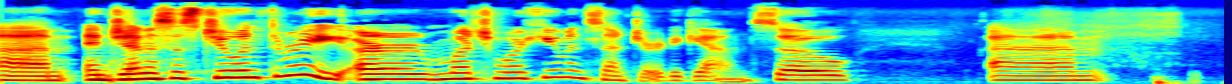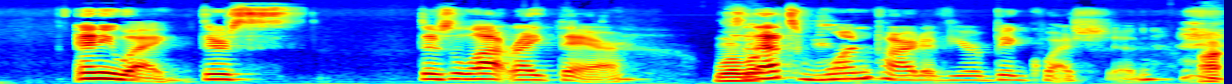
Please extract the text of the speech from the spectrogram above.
Um, and Genesis 2 and 3 are much more human centered again. So, um, anyway, there's there's a lot right there. Well, so that's one part of your big question. I,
